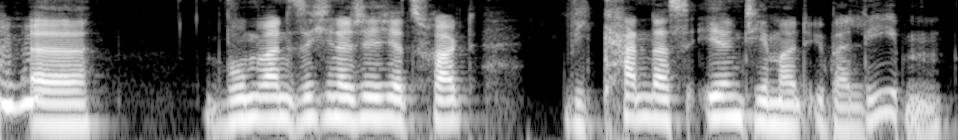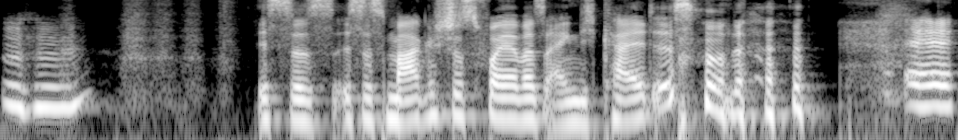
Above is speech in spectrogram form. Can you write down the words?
Mhm. Äh, wo man sich natürlich jetzt fragt, wie kann das irgendjemand überleben? Mhm. Ist das, ist das magisches Feuer, was eigentlich kalt ist? Oder? Äh,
